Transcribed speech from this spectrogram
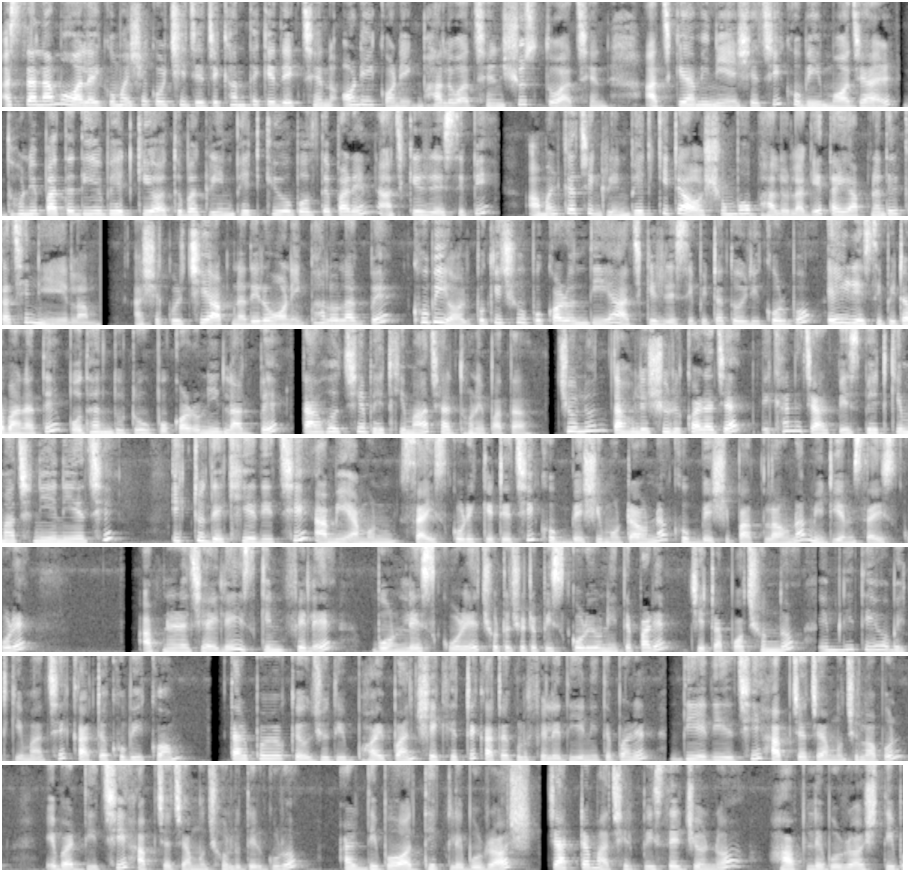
আসসালামু আলাইকুম। আশা করছি যে যেখান থেকে দেখছেন অনেক অনেক ভালো আছেন, সুস্থ আছেন। আজকে আমি নিয়ে এসেছি খুবই মজার ধনে পাতা দিয়ে ভেটকি অথবা গ্রিন ভেটকিও বলতে পারেন আজকের রেসিপি। আমার কাছে গ্রিন ভেটকিটা অসম্ভব ভালো লাগে, তাই আপনাদের কাছে নিয়ে এলাম। আশা করছি আপনাদেরও অনেক ভালো লাগবে। খুবই অল্প কিছু উপকরণ দিয়ে আজকের রেসিপিটা তৈরি করব। এই রেসিপিটা বানাতে প্রধান দুটো উপকরণই লাগবে, তা হচ্ছে ভেটকি মাছ আর ধনে পাতা। চলুন তাহলে শুরু করা যাক। এখানে চার পিস ভেটকি মাছ নিয়ে নিয়েছি। একটু দেখিয়ে দিচ্ছি, আমি এমন সাইজ করে কেটেছি, খুব বেশি মোটাও না, খুব বেশি পাতলাও না মিডিয়াম সাইজ করে। আপনারা চাইলে স্কিন ফেলে বোনলেস করে ছোট ছোট পিস করেও নিতে পারেন। যেটা পছন্দ, এমনিতেও ভেটকি মাছে কাটা খুবই কম। তারপরেও কেউ যদি ভয় পান, সেক্ষেত্রে কাটাগুলো ফেলে দিয়ে নিতে পারেন। দিয়ে দিয়েছি হাফ চা চামচ লবণ, এবার দিচ্ছি হাফ চা চামচ হলুদের গুঁড়ো, আর দিব অর্ধেক লেবুর রস। চারটা মাছের পিসের জন্য হাফ লেবুর রস দিব।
